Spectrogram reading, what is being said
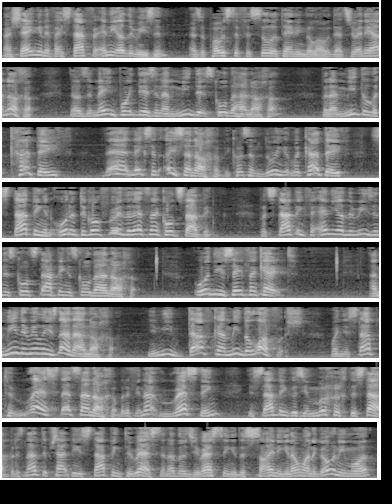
Mashengen, if I stop for any other reason, as opposed to facilitating the load, that's already hanacha. Now, the main point is, an amida is called a hanacha, but amida lekatef, that makes it ice hanacha, because I'm doing it lekatef, stopping in order to go further, that's not called stopping. But stopping for any other reason is called stopping, is called hanacha. Or do you say fakert? Amida really is not hanacha. You need dafka amida lafush. When you stop to rest, that's anacha. But if you're not resting, you're stopping because you're murchach to stop. But it's not the pshat that you're stopping to rest. In other words, you're resting, you're deciding you don't want to go anymore.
